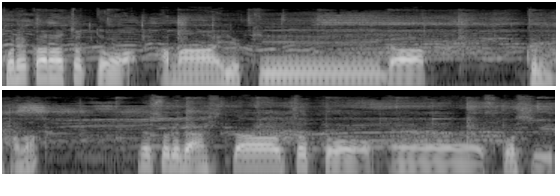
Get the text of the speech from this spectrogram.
これからちょっと雨雪が来るのかな？で、それで明日ちょっと、えー少し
